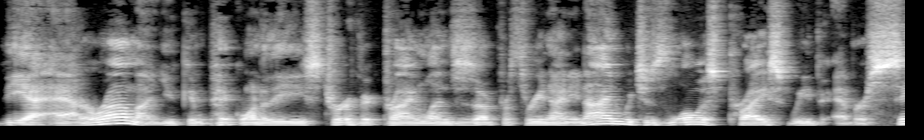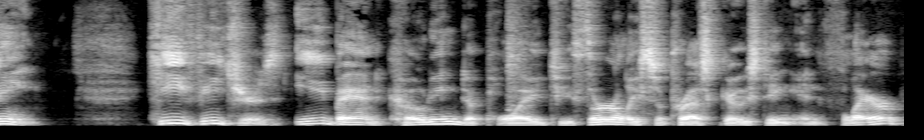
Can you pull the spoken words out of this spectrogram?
via Adorama. You can pick one of these terrific prime lenses up for 399, which is the lowest price we've ever seen. Key features E-band coating deployed to thoroughly suppress ghosting and flare.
